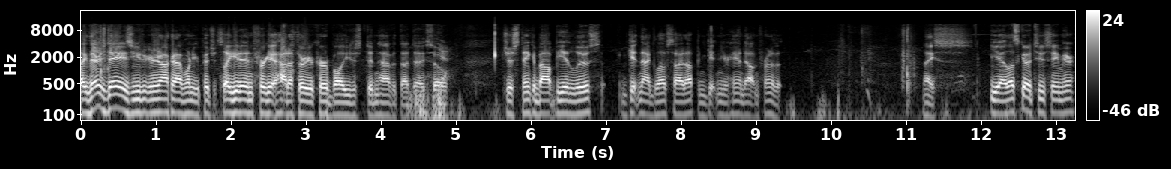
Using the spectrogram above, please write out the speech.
Like there's days you, you're not gonna have one of your pitches. Like you didn't forget how to throw your curveball, you just didn't have it that day. So Yeah. just think about being loose, getting that glove side up and getting your hand out in front of it. Nice. Yeah, let's go two seam here.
